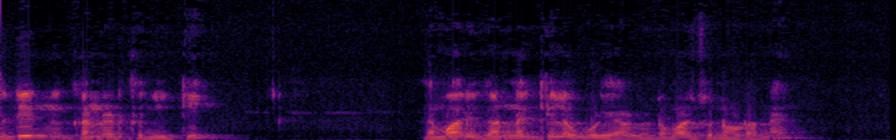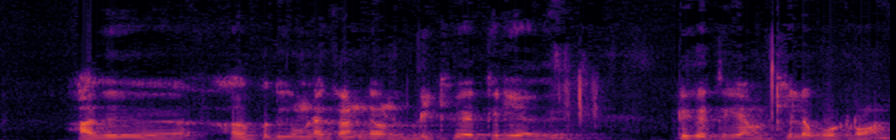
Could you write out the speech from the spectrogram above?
திடீர்னு கண்ணெடுத்து நீட்டி இந்த மாதிரி கண்ணை கீழே போடி அப்படின்ற மாதிரி சொன்ன உடனே அது அதை பார்த்திங்க அப்படின்னா கண்ணை அவனுக்கு பிடிக்கவே தெரியாது. பிடிக்க தெரியாமல் கீழே போட்டுருவான்.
